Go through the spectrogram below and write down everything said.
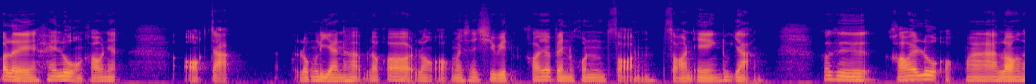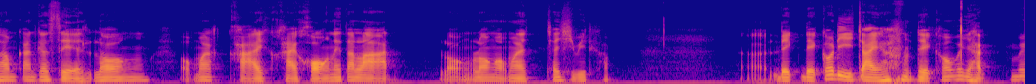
ก็เลยให้ลูกของเขาเนี่ยออกจากโรงเรียนนะครับ แล้วก็ลองออกมาใช้ชีวิต เขาจะเป็นคนสอนสอนเองทุกอย่าง ก็คือเขาให้ลูกออกมาลองทำการเกษตร ลองออกมาขายขายของในตลาด ลองลองออกมาใช้ชีวิตครับ เด็กเด็กก็ดีใจครับ เด็กเขาไม่อยาก ไม่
